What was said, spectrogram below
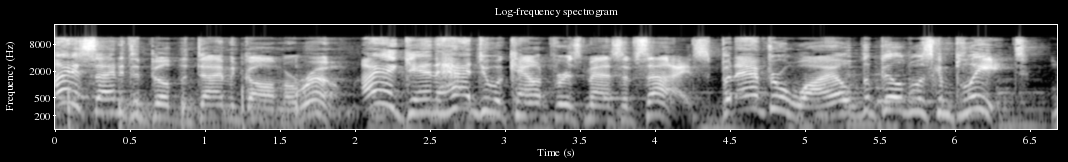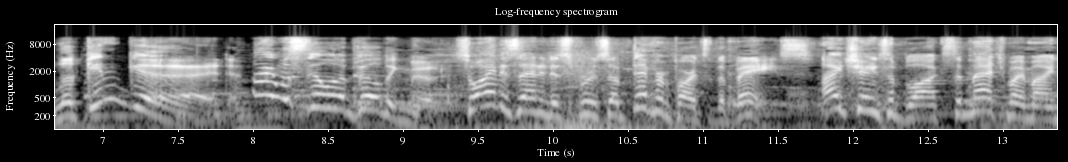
I decided to build the diamond golem a room. I again had to account for his massive size, but after a while, the build was complete. Looking good. I was still in a building mood, so I decided to spruce up different parts of the base. I changed some blocks to match my mine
